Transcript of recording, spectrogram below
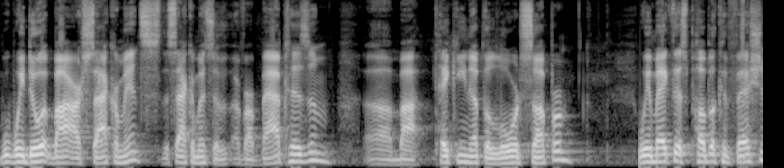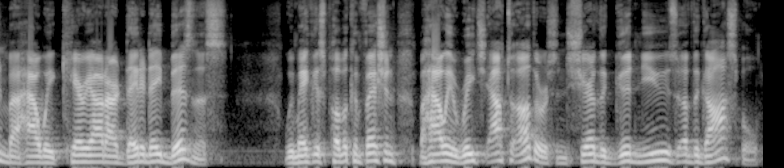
We do it by our sacraments, the sacraments of, of our baptism, uh, by taking up the Lord's Supper. We make this public confession by how we carry out our day to day business. We make this public confession by how we reach out to others and share the good news of the gospel.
